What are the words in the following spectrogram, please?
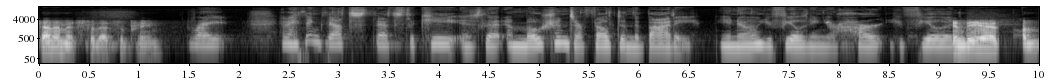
sentiments for that supreme. Right. And I think that's that's the key is that emotions are felt in the body. You know, you feel it in your heart. You feel it. India uh,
